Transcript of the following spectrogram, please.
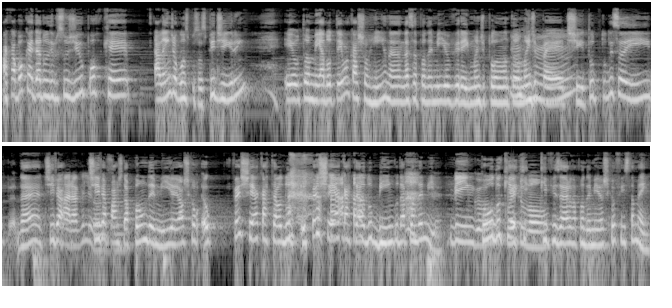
Acabou que a ideia do livro surgiu porque, além de algumas pessoas pedirem, eu também adotei uma cachorrinha, né? Nessa pandemia eu virei mãe de planta, mãe de Uhum. pet, tudo, tudo isso aí, né? Tive a, Maravilhoso. tive a parte da pandemia, eu acho que eu, eu fechei a cartela do eu fechei a cartela do bingo da pandemia. Bingo. Tudo que, que, que fizeram na pandemia, eu acho que eu fiz também.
